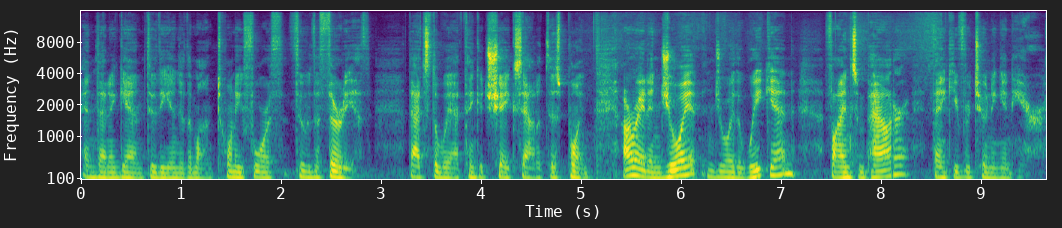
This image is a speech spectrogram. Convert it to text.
and then again through the end of the month, 24th through the 30th that's the way I think it shakes out at this point. All right, enjoy it. Enjoy the weekend. Find some powder. Thank you for tuning in here.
